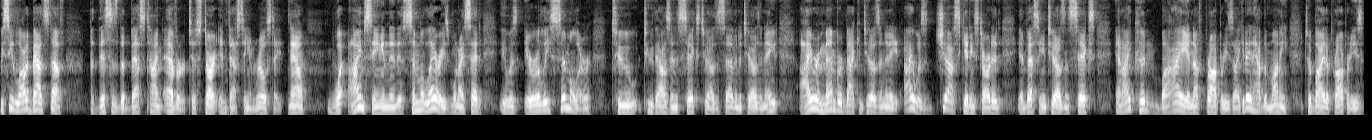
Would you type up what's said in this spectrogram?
We see a lot of bad stuff. But this is the best time ever to start investing in real estate. Now, what I'm seeing in the similarities when I said it was eerily similar to 2006, 2007, and 2008. I remember back in 2008, I was just getting started investing in 2006, and I couldn't buy enough properties. I didn't have the money to buy the properties.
